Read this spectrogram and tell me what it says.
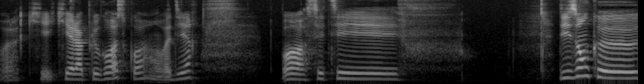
voilà, qui, est- qui est la plus grosse, quoi, on va dire. Bon, c'était... Disons que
